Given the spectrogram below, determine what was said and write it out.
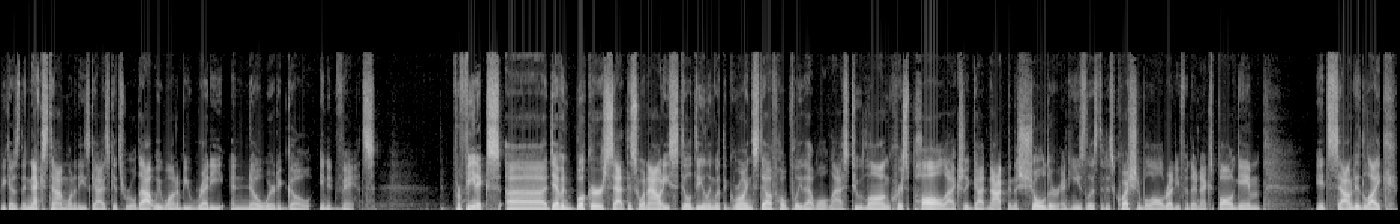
because the next time one of these guys gets ruled out, we want to be ready and know where to go in advance. For Phoenix, uh, Devin Booker sat this one out. He's still dealing with the groin stuff. Hopefully, that won't last too long. Chris Paul actually got knocked in the shoulder, and he's listed as questionable already for their next ball game. It sounded like,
